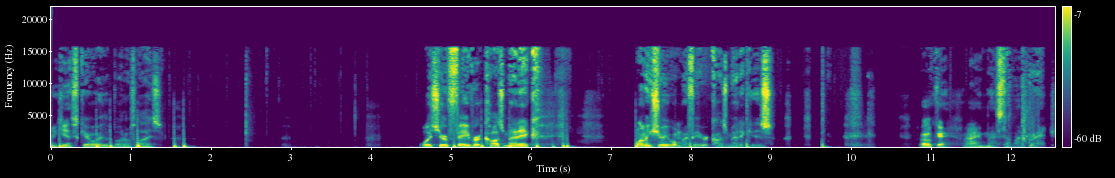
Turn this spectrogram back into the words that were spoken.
You can't scare away the butterflies. What's your favorite cosmetic? Let me show you what my favorite cosmetic is. Okay, I messed up my branch.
